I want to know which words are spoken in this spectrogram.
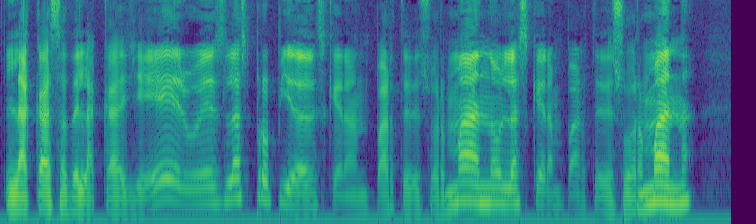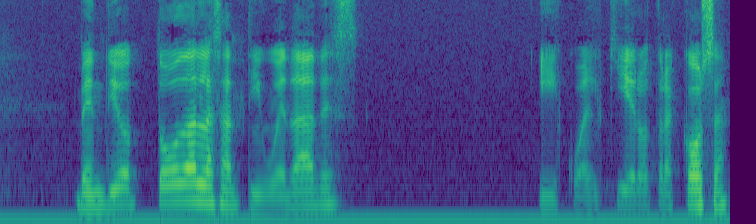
La casa de la calle Héroes, las propiedades que eran parte de su hermano, las que eran parte de su hermana. Vendió todas las antigüedades y cualquier otra cosa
